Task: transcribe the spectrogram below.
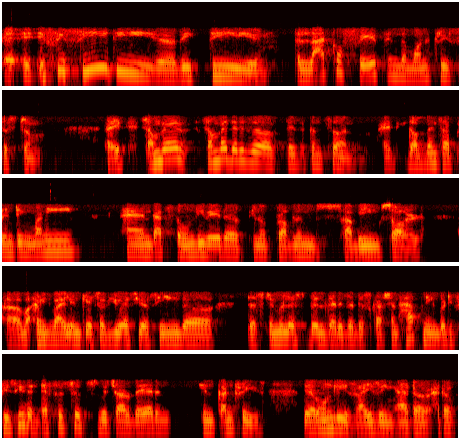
If we see the uh, the, the the lack of faith in the monetary system, right? Somewhere somewhere there is a there's a concern. Right? Governments are printing money, and that's the only way the you know problems are being solved. Uh, I mean, while in case of US, you're seeing the the stimulus bill, there is a discussion happening. But if you see the deficits which are there in, in countries, they are only rising at a, at a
